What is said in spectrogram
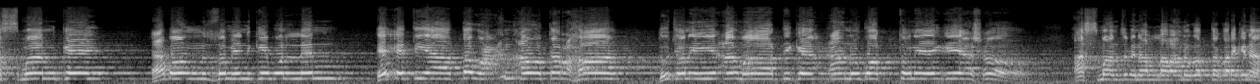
আসমানকে এবং জমিনকে বললেন, এ এতিয়া দুজনেই আমার দিকে আনুগত্য নিয়ে এগিয়ে আসো। আসমান, জমিন আল্লাহর আনুগত্য করে কিনা?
